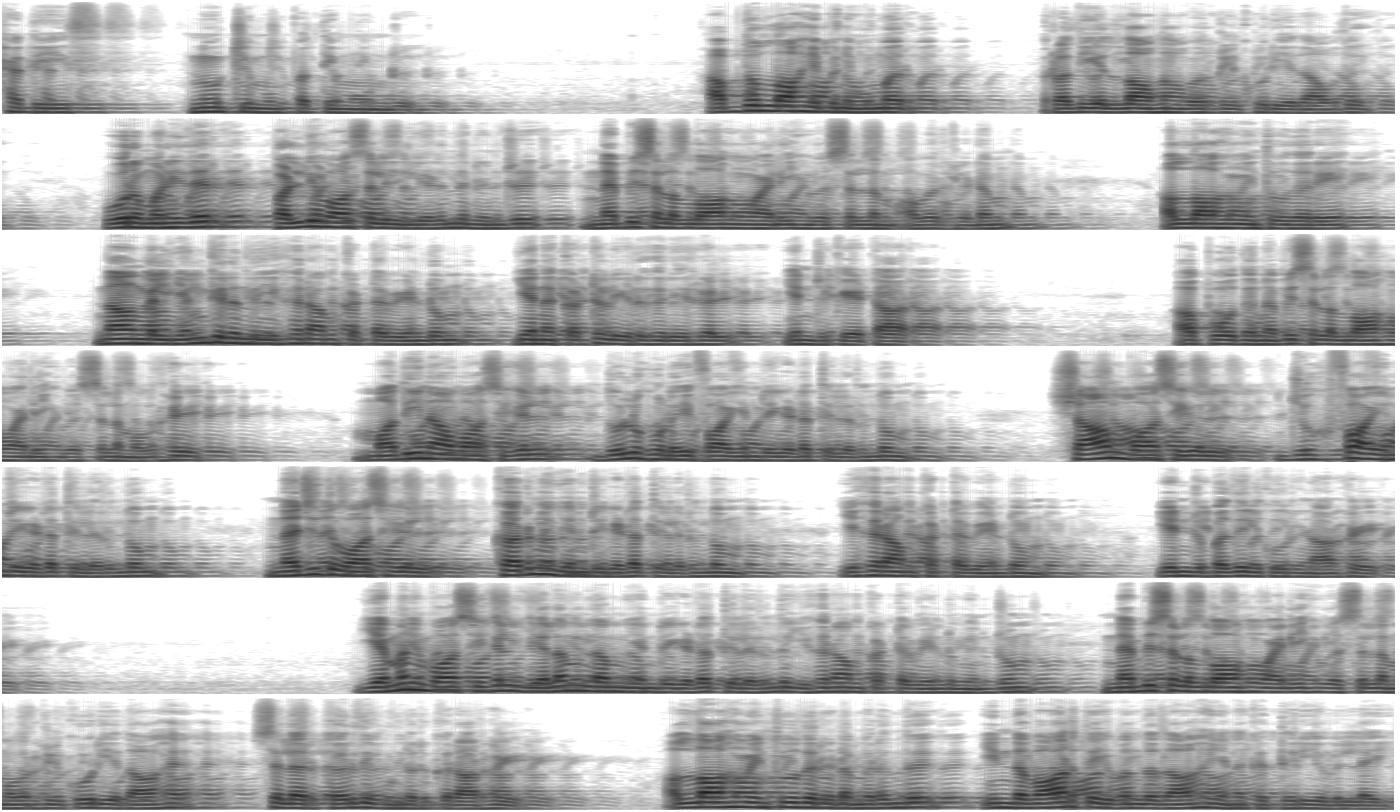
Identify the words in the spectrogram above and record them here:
ஹதீஸ் நூற்றி முப்பத்தி மூன்று. அப்துல்லாஹிபின் உமர் ரதி அல்லாஹும் அவர்கள் கூறியதாவது ஒரு மனிதர் பள்ளிவாசலில் எழுந்து நின்று நபி ஸல்லல்லாஹு அலி வசல்லம் அவர்களிடம் அல்லாஹுவின் தூதரே நாங்கள் எங்கிருந்து இஹராம் கட்ட வேண்டும் என கட்டளையிடுகிறீர்கள் என்று கேட்டார். அப்போது நபி ஸல்லல்லாஹு அலி வஸல்லம் அவர்கள் மதீனாவாசிகள் துல் ஹுலைஃபா என்ற இடத்திலிருந்தும் ஷாம் வாசிகள் ஜுஹ்ஃபா என்ற இடத்திலிருந்தும் நஜித் வாசிகள் கர்ணு என்ற இடத்திலிருந்தும் இஹ்ராம் கட்ட வேண்டும் என்று பதில் கூறினார்கள். யமன் வாசிகள் எலம் லம் என்ற இடத்திலிருந்து இஹ்ராம் கட்ட வேண்டும் என்றும் நபி ஸல்லல்லாஹு வசல்லம் அவர்கள் கூறியதாக சிலர் கருதி கொண்டிருக்கிறார்கள். அல்லாஹுவின் தூதரிடமிருந்து இந்த வார்த்தை வந்ததாக எனக்கு தெரியவில்லை.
